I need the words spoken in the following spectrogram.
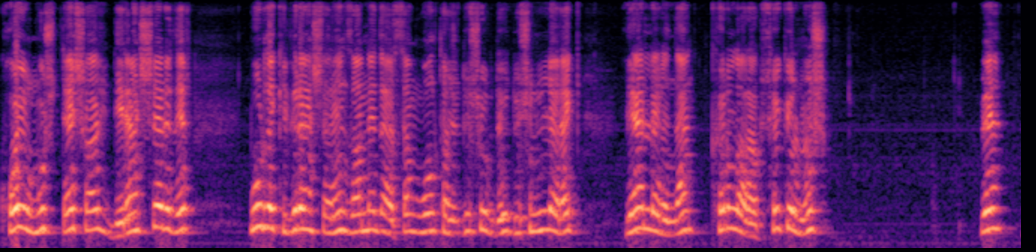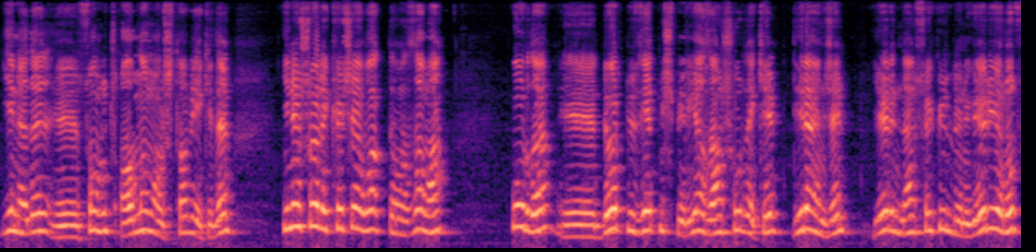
koyulmuş deşarj dirençleridir. Buradaki dirençlerin zannedersem voltajı düşürdüğü düşünülerek yerlerinden kırılarak sökülmüş ve yine de e, sonuç alınamamış tabii ki de. Yine şöyle köşeye baktığımız zaman burada e, 471 yazan şuradaki direncin yerinden söküldüğünü görüyoruz.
